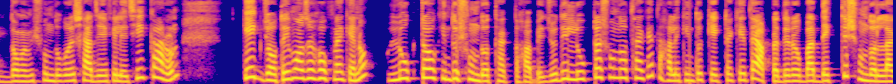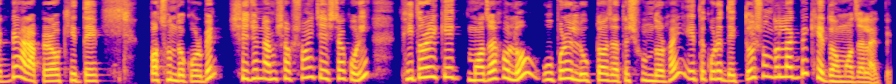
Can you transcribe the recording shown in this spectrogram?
একদম আমি সুন্দর করে সাজিয়ে ফেলেছি। কারণ কেক যতই মজা হোক না কেন, লুকটাও কিন্তু সুন্দর থাকতে হবে। যদি লুকটা সুন্দর থাকে তাহলে কিন্তু কেকটা খেতে আপনাদেরও বা দেখতে সুন্দর লাগবে আর আপনারাও খেতে পছন্দ করবেন। সেজন্য আমি সবসময় চেষ্টা করি ভিতরের কেক মজা হলো উপরের লুকটাও যাতে সুন্দর হয়। এতে করে দেখতেও সুন্দর লাগবে, খেতেও মজা লাগবে।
